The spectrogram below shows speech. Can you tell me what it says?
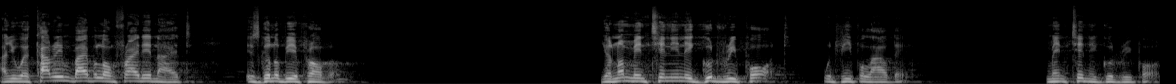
and you were carrying Bible on Friday night, it's going to be a problem. You're not maintaining a good report with people out there. Maintain a good report.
